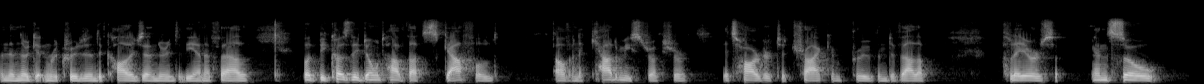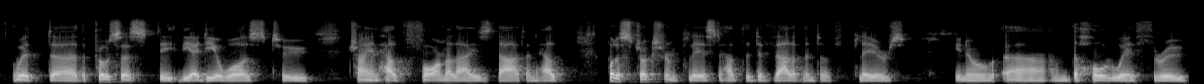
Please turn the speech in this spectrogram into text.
and then they're getting recruited into college then they're into the NFL but because they don't have that scaffold of an academy structure, it's harder to track, improve, and develop players. And so, with uh, the process, the, the idea was to try and help formalize that and help put a structure in place to help the development of players, you know, um, the whole way through,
